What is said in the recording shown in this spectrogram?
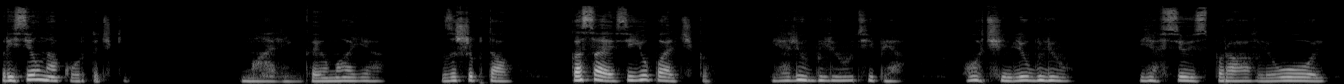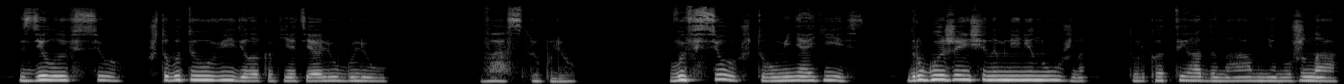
присел на корточки. «Маленькая моя!» — зашептал, касаясь ее пальчиков. «Я люблю тебя, очень люблю!» Я все исправлю, Оль, сделаю все, чтобы ты увидела, как я тебя люблю. Вас люблю. Вы все, что у меня есть. Другой женщины мне не нужно. Только ты одна мне нужна.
